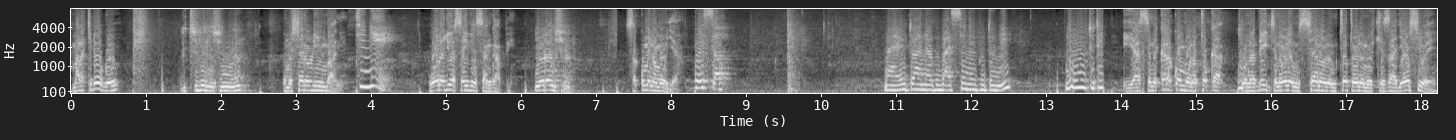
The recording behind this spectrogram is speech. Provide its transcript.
mara kidogo Ikiberesha Umesharudi nyumbani? Tinye. Wewe unajua sasa hivi ni saa ngapi? Yoransha. Saa 11. Pesa. Marito anakubasoni kutoni. Ndio tute. Yasemekana kwamba unatoka una date na ule msichana ule mtoto ule mwekezaji au siwe?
